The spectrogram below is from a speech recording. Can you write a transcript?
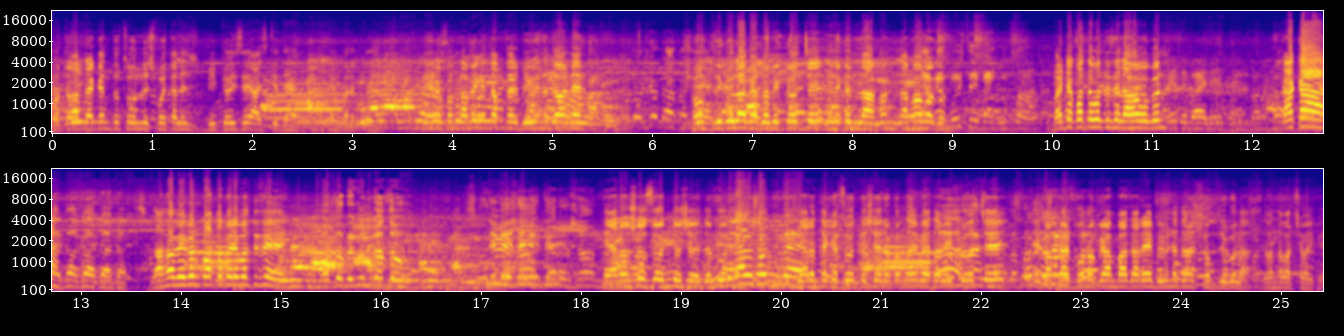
গত হাটে কিন্তু চল্লিশ পঁয়তাল্লিশ বিক্রি হয়েছে আজকে দেন একবারে এরকম দামে কিন্তু আপনার বিভিন্ন ধরনের সবজিগুলো বেচা বিক্রি হচ্ছে দেখেন লাফা বাগুন ভাইটা কত বলতেছে? লাফা বাগুন কাকা লাফা বেগুন কত করে বলতেছে? কত বেগুন কত? তেরোশো চোদ্দশো দেখুন তেরো থেকে চোদ্দশো এরকম দামে ব্যথা বিক্রি হচ্ছে। এই আপনার বনগ্রাম বাজারে বিভিন্ন ধরনের সবজিগুলা। ধন্যবাদ সবাইকে।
